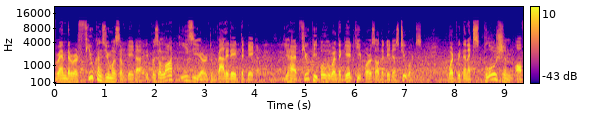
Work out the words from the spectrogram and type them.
when there were few consumers of data, it was a lot easier to validate the data. You had few people who were the gatekeepers or the data stewards. But with an explosion of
